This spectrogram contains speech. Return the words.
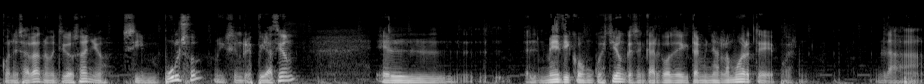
con esa edad, 92 años, sin pulso y sin respiración. El, el médico en cuestión que se encargó de dictaminar la muerte, pues la,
